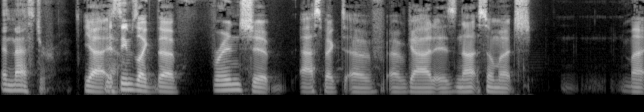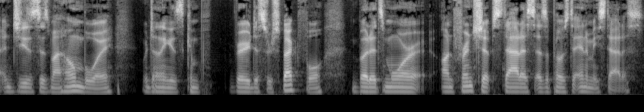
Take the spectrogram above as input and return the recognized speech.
and Master. Yeah, Yeah. it seems like the friendship aspect of of God is not so much my Jesus is my homeboy, which I think is com- very disrespectful, but it's more on friendship status as opposed to enemy status.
